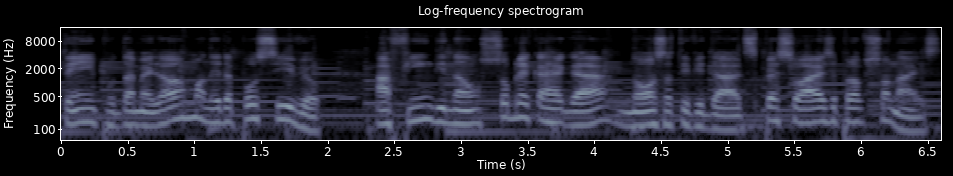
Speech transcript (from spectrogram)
tempo da melhor maneira possível, a fim de não sobrecarregar nossas atividades pessoais e profissionais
